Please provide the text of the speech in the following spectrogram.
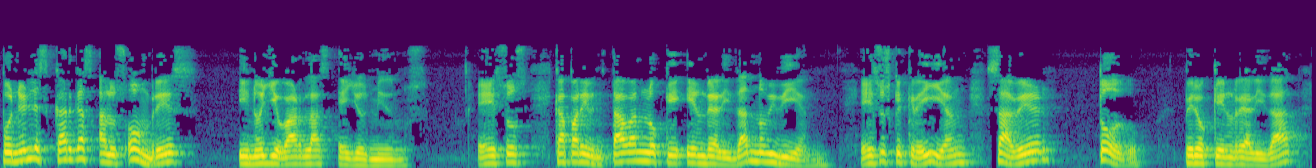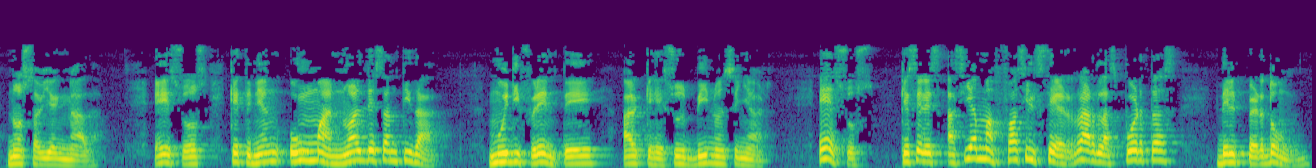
ponerles cargas a los hombres y no llevarlas ellos mismos, esos que aparentaban lo que en realidad no vivían, esos que creían saber todo, pero que en realidad no sabían nada. Esos que tenían un manual de santidad muy diferente al que Jesús vino a enseñar. Esos que se les hacía más fácil cerrar las puertas del perdón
